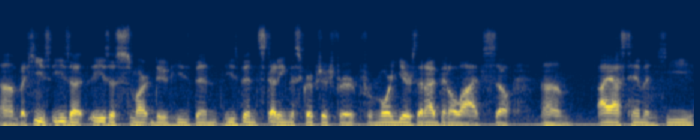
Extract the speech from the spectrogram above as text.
Um, but he's he's a he's a smart dude. He's been he's been studying the scriptures for for more years than I've been alive. So um, I asked him, and he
